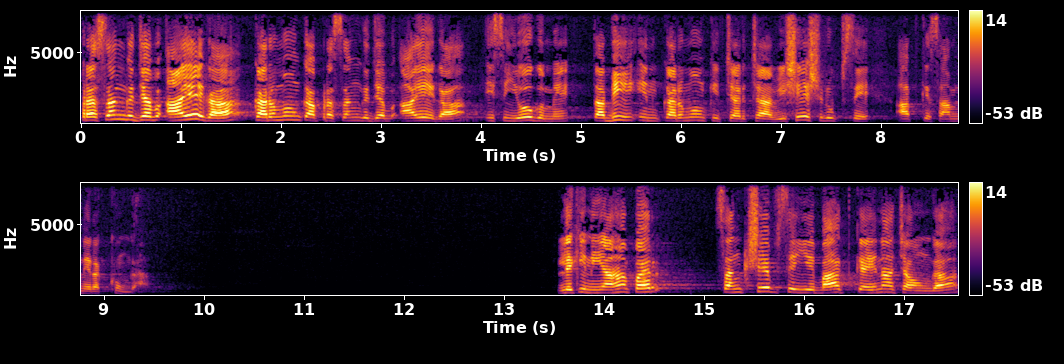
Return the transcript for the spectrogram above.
प्रसंग जब आएगा, कर्मों का प्रसंग जब आएगा, इस योग में तभी इन कर्मों की चर्चा विशेष रूप से आपके सामने रखूँगा। लेकिन यहाँ पर संक्षेप से ये बात कहना चाहूँगा,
